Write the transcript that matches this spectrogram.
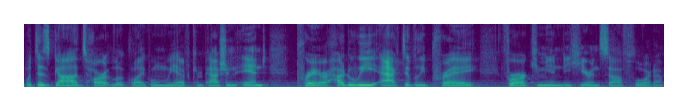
What does God's heart look like when we have compassion? And prayer. How do we actively pray for our community here in South Florida?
